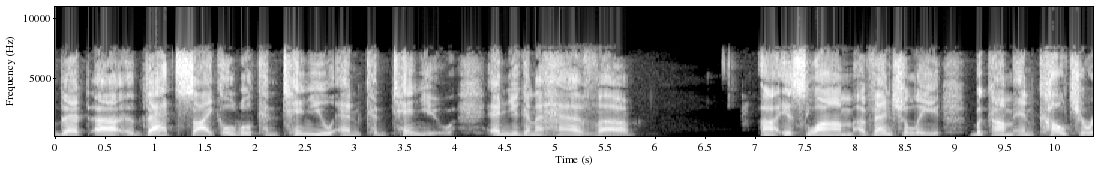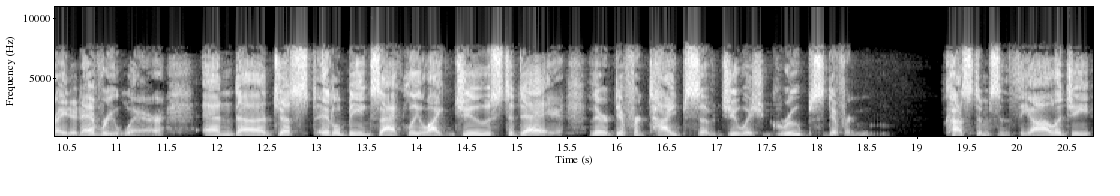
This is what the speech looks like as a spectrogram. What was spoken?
that uh, that cycle will continue and continue, and you're going to have. Uh, uh, Islam eventually become enculturated everywhere, and uh, just it'll be exactly like Jews today. There are different types of Jewish groups, different customs and theology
